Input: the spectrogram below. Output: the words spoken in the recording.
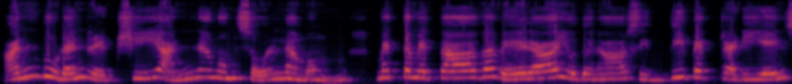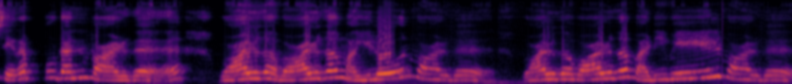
அன்புடன் ரெக்ஷி அன்னமும் சொர்ணமும் மெத்த மெத்தாக வேலாயுதனார் சித்தி பெற்றடியேன் சிறப்புடன் வாழ்க. வாழ்க வாழ்க மயிலோன் வாழ்க. வாழ்க வாழ்க வடிவேல் வாழ்க.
